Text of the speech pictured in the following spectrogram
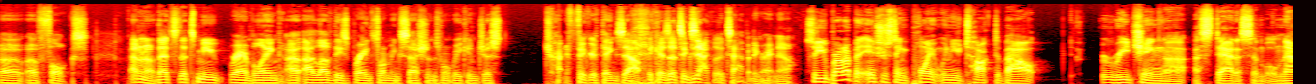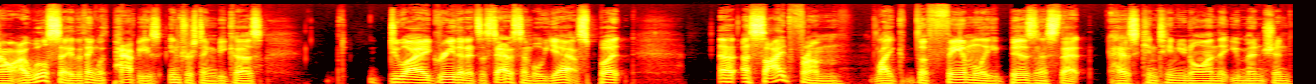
of, of folks. I don't know. That's that's me rambling. I, I love these brainstorming sessions where we can just try to figure things out because that's exactly what's happening right now. So you brought up an interesting point when you talked about reaching a, a status symbol. Now, I will say the thing with Pappy is interesting because do I agree that it's a status symbol? Yes, but uh, aside from like the family business that has continued on that you mentioned,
